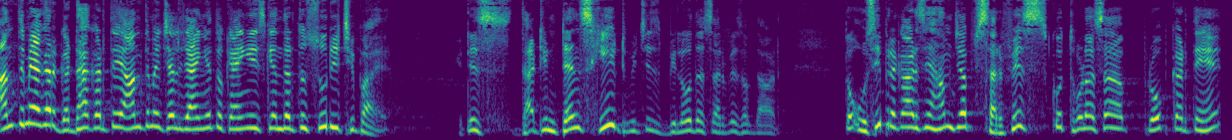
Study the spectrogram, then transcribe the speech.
अंत में अगर गड्ढा करते हैं, अंत में चल जाएँगे तो कहेंगे इसके अंदर तो सूर्य छिपा है। It is that intense heat which is below the surface of the earth तो उसी प्रकार से हम जब सरफेस को थोड़ा सा प्रोप करते हैं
